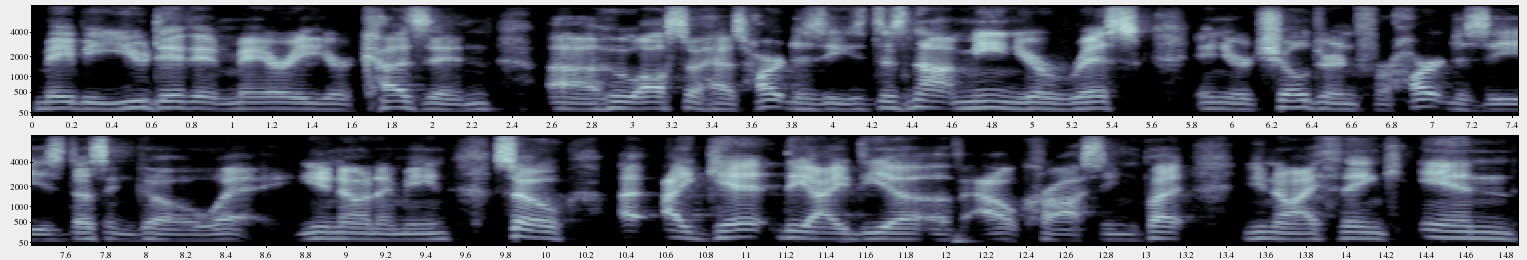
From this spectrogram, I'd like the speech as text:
maybe you didn't marry your cousin uh, who also has heart disease does not mean your risk in your children for heart disease doesn't go away. You know what i mean? So I, I get the idea of outcrossing but you know i think in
